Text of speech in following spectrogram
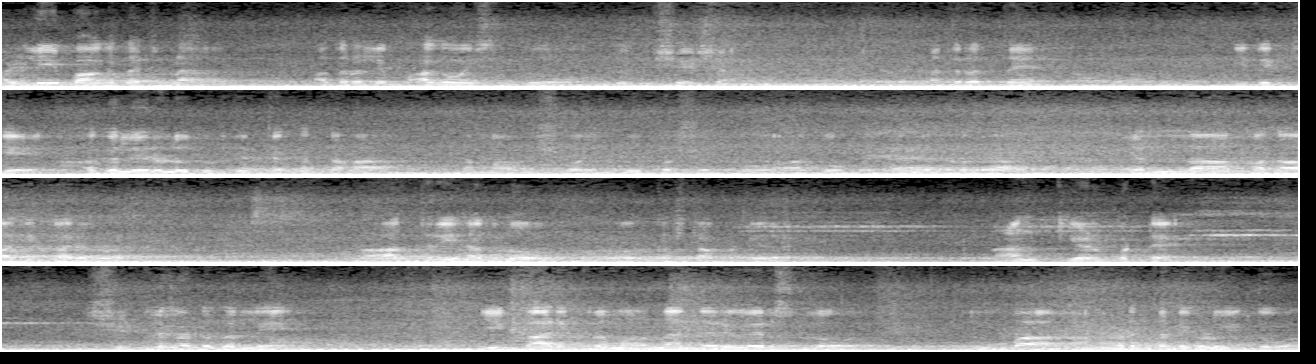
ಹಳ್ಳಿ ಭಾಗದ ಜನ ಅದರಲ್ಲಿ ಭಾಗವಹಿಸಿದ್ದು ಒಂದು ವಿಶೇಷ. ಅದರಂತೆ ಇದಕ್ಕೆ ಹಗಲಿರುಳು ದುಡಿದಿರ್ತಕ್ಕಂತಹ ನಮ್ಮ ವಿಶ್ವ ಹಿಂದೂ ಪರಿಷತ್ತು ಹಾಗೂ ಬಜರಂಗ ದಳದ ಎಲ್ಲ ಪದಾಧಿಕಾರಿಗಳು ರಾತ್ರಿ ಹಗಲು ಅವರು ಕಷ್ಟಪಟ್ಟಿದ್ದಾರೆ. ನಾನು ಕೇಳ್ಪಟ್ಟೆ, ಶಿಡ್ಲಘಟ್ಟದಲ್ಲಿ ಈ ಕಾರ್ಯಕ್ರಮವನ್ನು ನೆರವೇರಿಸಲು ತುಂಬ ಅಡೆತಡೆಗಳು ಇದ್ದವು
